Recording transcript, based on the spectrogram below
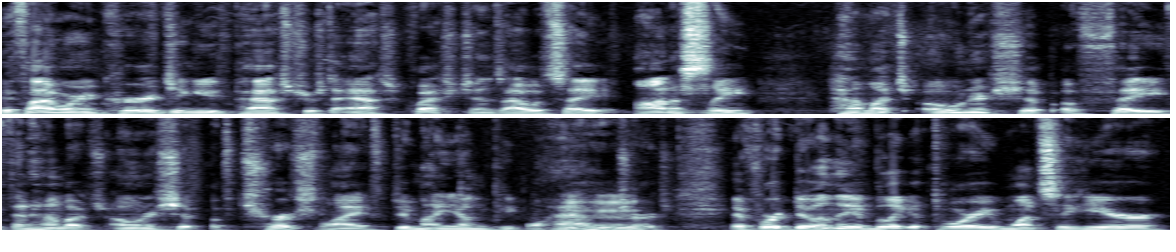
if I were encouraging youth pastors to ask questions, I would say honestly, how much ownership of faith and how much ownership of church life do my young people have in mm-hmm. church? If we're doing the obligatory once a year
